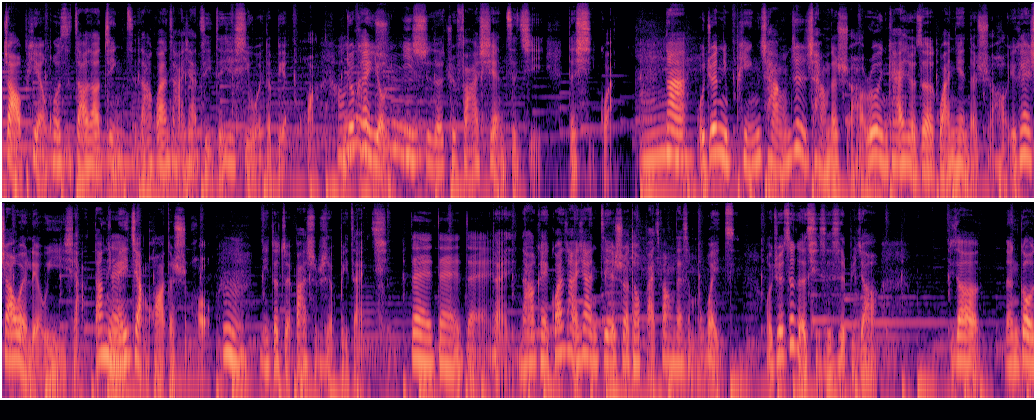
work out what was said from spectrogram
照片，或是照照镜子，然后观察一下自己这些细微的变化，你就可以有意识的去发现自己的习惯。那我觉得你平常日常的时候，如果你开始有这个观念的时候，也可以稍微留意一下，当你没讲话的时候，嗯，你的嘴巴是不是有闭在一起？对对对对，然后可以观察一下你自己的舌头摆放在什么位置。我觉得这个其实是比较比较能够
